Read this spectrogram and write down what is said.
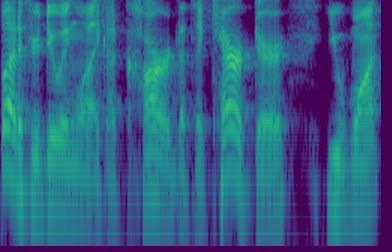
But if you're doing like a card that's a character, you want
